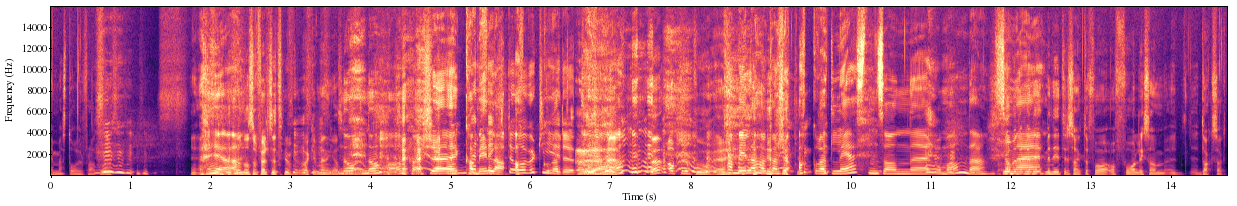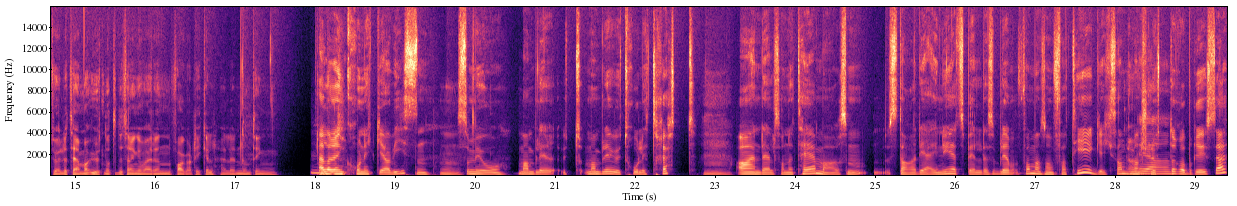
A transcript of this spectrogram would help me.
er mest overflate. Ja. det var noen som føltes truffet, det var ikke meninga. Nå, nå har kanskje Camilla akkurat. Ja. Apropos eh, Camilla har kanskje akkurat lest en sånn eh, roman, da. jo, men, men, men det er interessant å få, å få liksom eh, dagsaktuelle tema uten at det trenger å være en fagartikkel, eller noen ting Eller en kronikk i avisen, mm. som jo Man blir, ut, man blir utrolig trøtt Mm. av en del sånne temaer som stadig er i nyhetsbildet. Så blir, får man sånn fatigue, ikke sant. Ja. Man Ja. slutter å bry seg,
